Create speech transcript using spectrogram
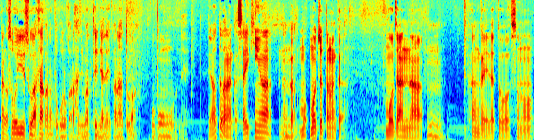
なんかそういうすごい浅はかなところから始まってんじゃないかなとは僕も思うんで。であとはなんか最近はなんかも,、もうちょっとなんかモダンなうん。考えだとその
